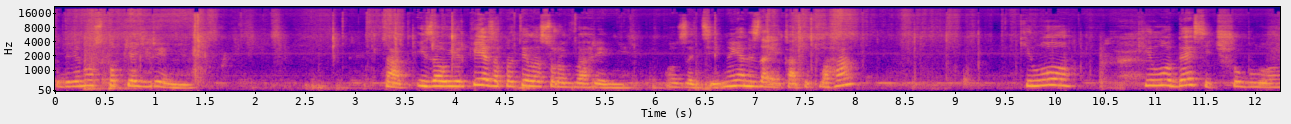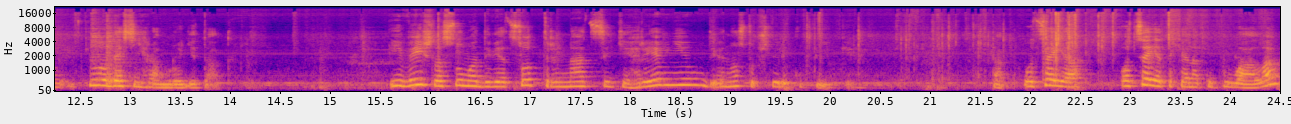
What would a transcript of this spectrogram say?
По 95 гривень. Так, і за огірки я заплатила 42 гривні. Ось за ці. Ну я не знаю, яка тут вага. Кіло, кіло 10, що було? Кіло 10 грам, вроді так. І вийшла сума 913 гривнів 94 копійки. Так, оце я, оце я таке накупувала.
